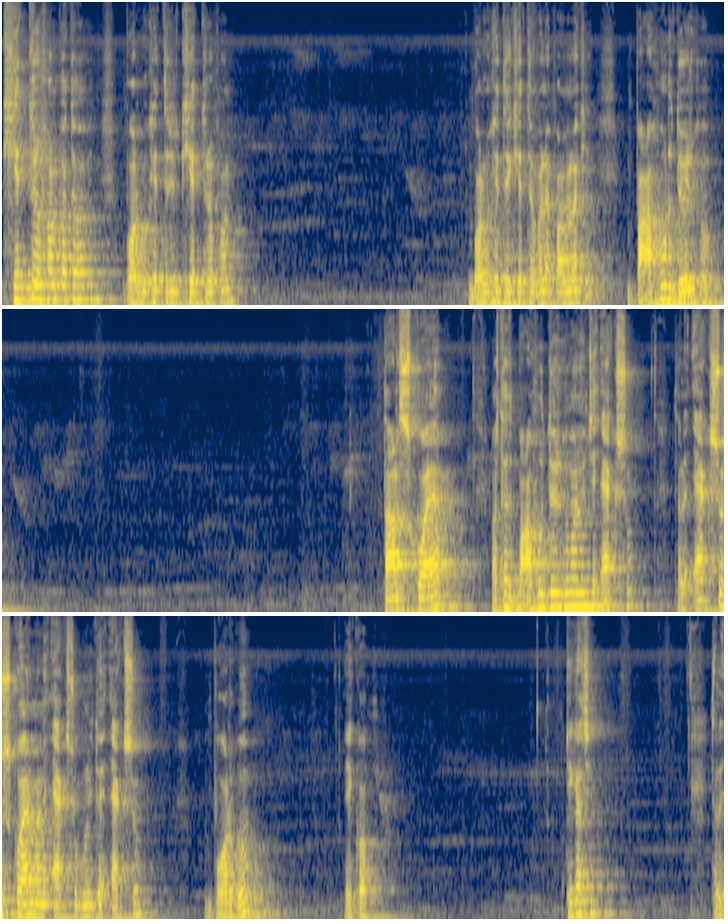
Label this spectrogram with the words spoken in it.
ক্ষেত্রফল কত হবে? বর্গক্ষেত্রের ক্ষেত্রফল? বর্গক্ষেত্রের ক্ষেত্রফলের ফর্মুলা কি? বাহুর দৈর্ঘ্য তার স্কোয়ার, অর্থাৎ বাহুর দৈর্ঘ্য মানে হচ্ছে একশো। তাহলে একশো স্কোয়ার মানে একশো গুণিত একশো বর্গ একক। ঠিক আছে? তাহলে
